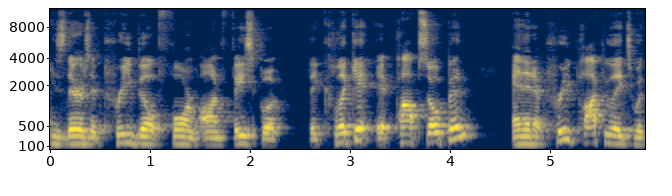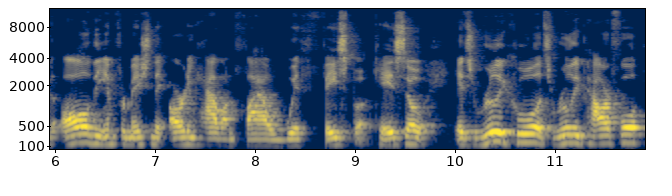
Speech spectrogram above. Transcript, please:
is there's a pre-built form on Facebook. They click it it pops open and then it pre-populates with all the information they already have on file with Facebook Okay, so it's really cool. It's really powerful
